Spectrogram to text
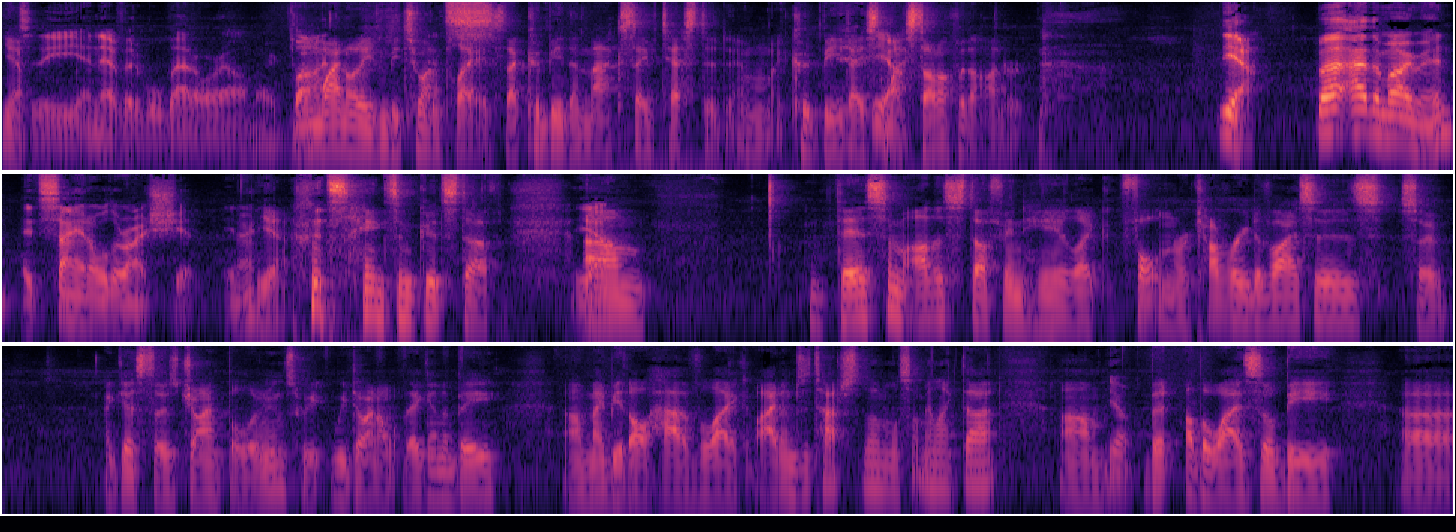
yeah, to the inevitable battle royale mode. it But might not even be 200 it's- players. That could be the max they've tested, and it could be they Yeah. might start off with 100. yeah, but at the moment, it's saying all the right shit. You know. yeah, it's saying some good stuff. Yeah. Um, there's some other stuff in here like Fulton recovery devices. So I guess those giant balloons, we, we don't know what they're going to be. Um, maybe they'll have like items attached to them or something like that. Um, Yep. But otherwise, there'll be uh,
